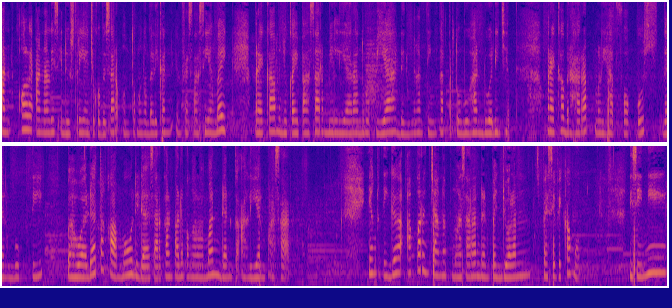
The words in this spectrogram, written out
an, oleh analis industri yang cukup besar untuk mengembalikan investasi yang baik. Mereka menyukai pasar miliaran rupiah dengan tingkat pertumbuhan dua digit. Mereka berharap melihat fokus dan bukti bahwa data kamu didasarkan pada pengalaman dan keahlian pasar. Yang ketiga, apa rencana pemasaran dan penjualan spesifik kamu? Di sini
